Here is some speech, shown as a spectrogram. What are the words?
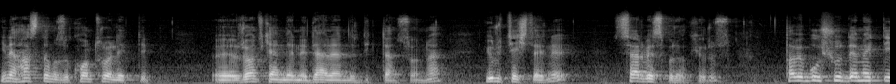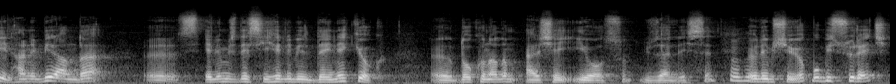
yine hastamızı kontrol edip röntgenlerini değerlendirdikten sonra yürüteçlerini serbest bırakıyoruz. Tabii bu şu demek değil. Hani bir anda elimizde sihirli bir değnek yok. Dokunalım her şey iyi olsun, güzelleşsin. Hı hı. Öyle bir şey yok. Bu bir süreç.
